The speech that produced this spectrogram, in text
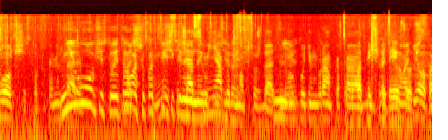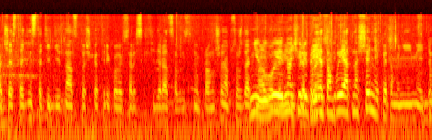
Ну, общество, по Не комментариям. общество, это Значит, ваши подписчики, мы сейчас наверное, меня будем презирают. обсуждать, или мы Нет. будем в рамках Это это административного дела по части 1 статьи 19.3 Кодекса Российской Федерации об административном правонарушении обсуждать Не, ну моего вы начали При этом вы отношения к этому не имеете. Да,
